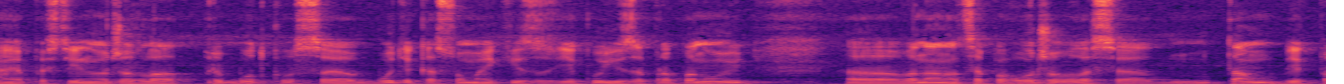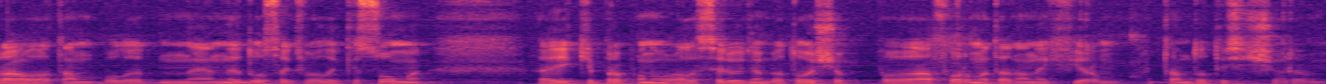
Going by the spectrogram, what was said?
постійного джерела прибутку, все будь-яка сума, яку їй запропонують, е, вона на це погоджувалася. Ну, Там, як правило, там були не, не досить великі суми, е, які пропонувалися людям для того, щоб е, оформити на них фірму. Там до тисячі гривень.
